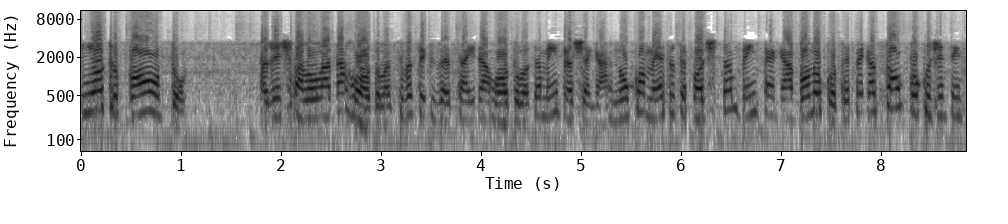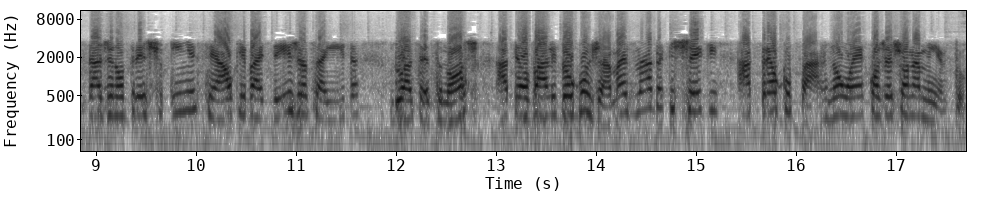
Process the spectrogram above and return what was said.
Em outro ponto, a gente falou lá da rótula. Se você quiser sair da rótula também para chegar no comércio, você pode também pegar a Bonocô. Você pega só um pouco de intensidade no trecho inicial, que vai desde a saída do acesso norte até o Vale do Ogunjá. Mas nada que chegue a preocupar, não é congestionamento.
